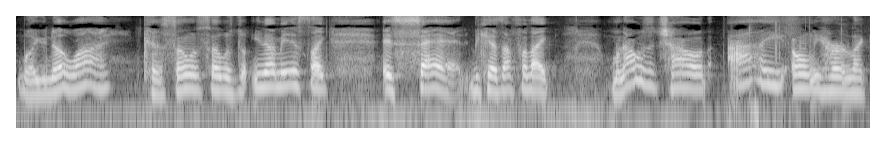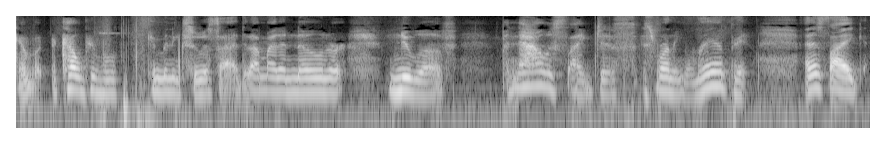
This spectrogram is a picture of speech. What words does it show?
well, you know why? Because so and so was, you know what I mean? It's like, it's sad because I feel like when I was a child, I only heard like a, a couple people committing suicide that I might have known or knew of. But now it's like just, it's running rampant. And it's like,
